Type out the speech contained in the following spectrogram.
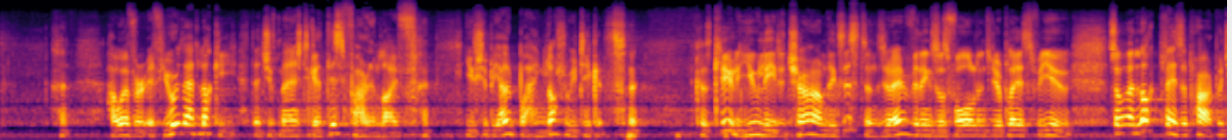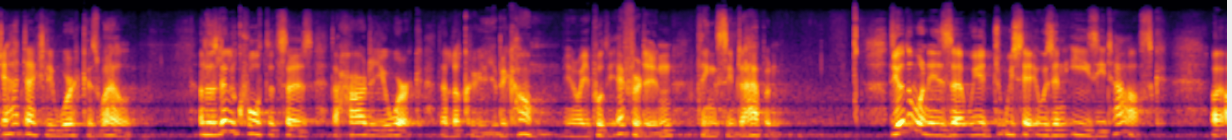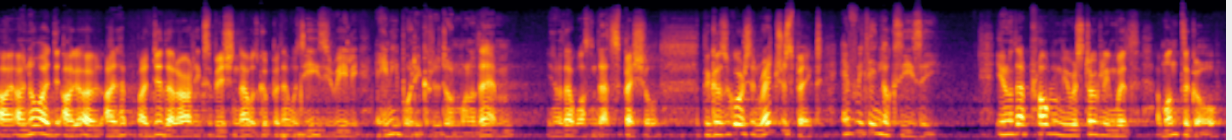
However, if you're that lucky that you've managed to get this far in life, you should be out buying lottery tickets. Because clearly you lead a charmed existence. You know, everything's just fallen into your place for you. So uh, luck plays a part, but you had to actually work as well. And there's a little quote that says, the harder you work, the luckier you become. You know, you put the effort in, things seem to happen. The other one is that we, had, we say it was an easy task. I, I know I, I, I, did that art exhibition, that was good, but that was easy, really. Anybody could have done one of them. You know, that wasn't that special. Because, of course, in retrospect, everything looks easy. You know, that problem you were struggling with a month ago,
